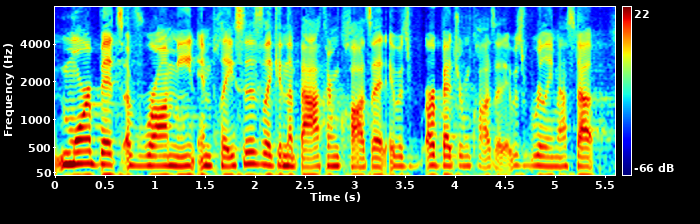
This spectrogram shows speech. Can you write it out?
more bits of raw meat in places, like in the bathroom closet. It was our bedroom closet. It was really messed up.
